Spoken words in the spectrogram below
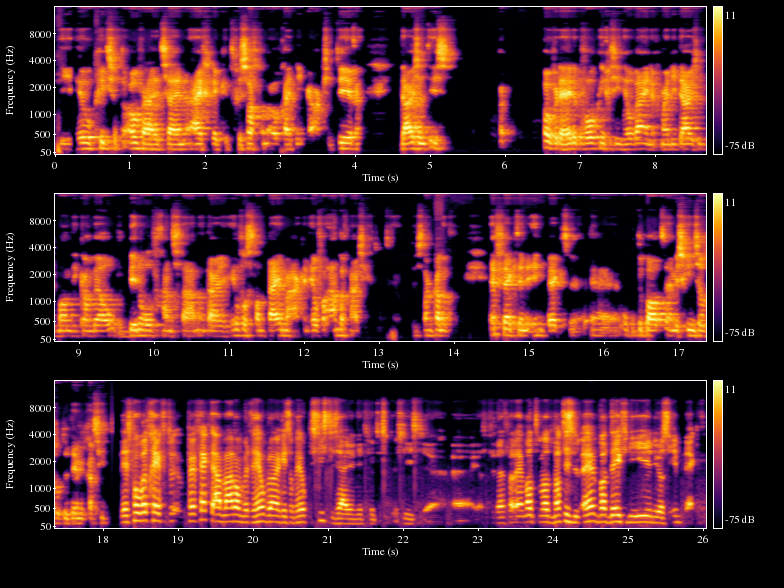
die heel kritisch op de overheid zijn en eigenlijk het gezag van de overheid niet meer accepteren. Duizend is over de hele bevolking gezien heel weinig, maar die duizend man die kan wel op het binnenhof gaan staan en daar heel veel stand bij maken en heel veel aandacht naar zich toe. Dus dan kan het effect en impact uh, op het debat en misschien zelfs op de democratie. Dit voorbeeld geeft perfect aan waarom het heel belangrijk is om heel precies te zijn in dit soort discussies. Uh, wat, wat, wat, is, hè, wat definieer je nu als impact?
